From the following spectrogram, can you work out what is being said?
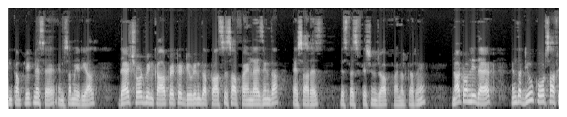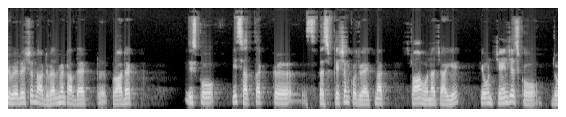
ان کمپلیٹنیس ہے in some areas that should be incorporated during the process of finalizing the S R S specification جو آپ فائنل کر رہے ہیں not only that in the due course of evolution اور ڈیولپمنٹ آف دیٹ پروڈکٹ اس کو اس حد تک اسپیسیفکیشن کو جو ہے اتنا اسٹرانگ ہونا چاہیے کہ ان چینجز کو جو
